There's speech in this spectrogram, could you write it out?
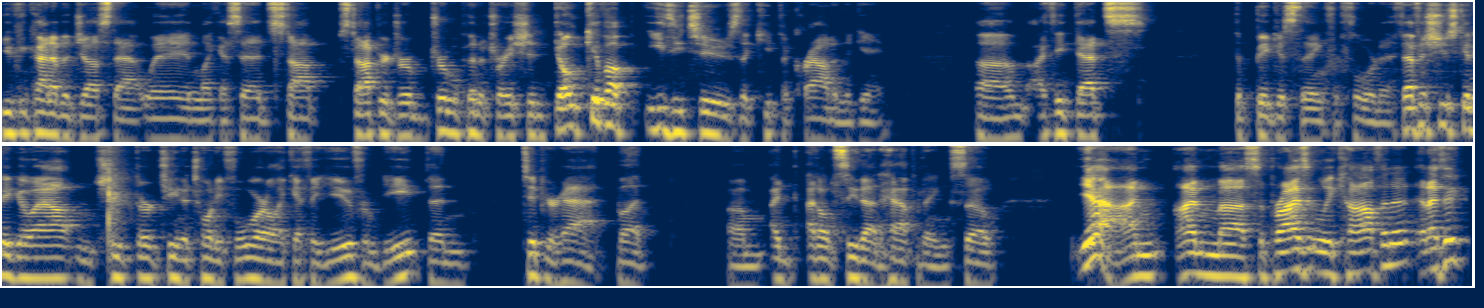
you can kind of adjust that way. And like I said, stop stop your dribble, penetration. Don't give up easy twos that keep the crowd in the game. Um, I think that's the biggest thing for Florida. If FSU is going to go out and shoot 13 to 24 like FAU from deep, then tip your hat. But um, I, I don't see that happening. So yeah, I'm I'm uh, surprisingly confident, and I think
